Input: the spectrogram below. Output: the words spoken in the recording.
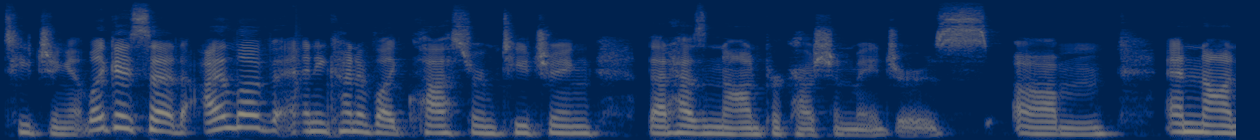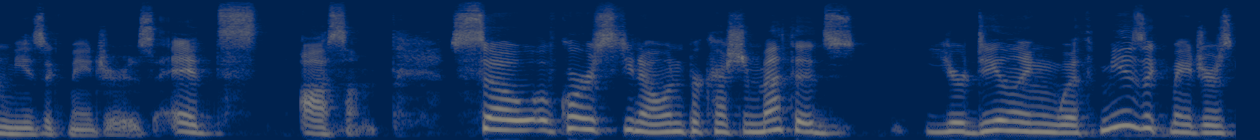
teaching it. Like I said, I love any kind of like classroom teaching that has non percussion majors um, and non music majors. It's awesome. So, of course, you know, in percussion methods, you're dealing with music majors,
